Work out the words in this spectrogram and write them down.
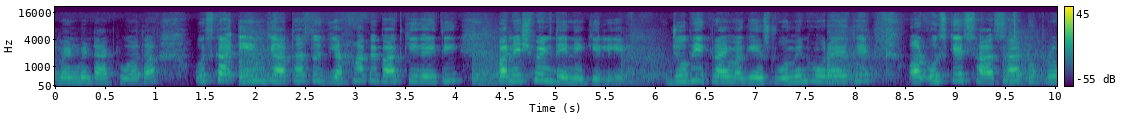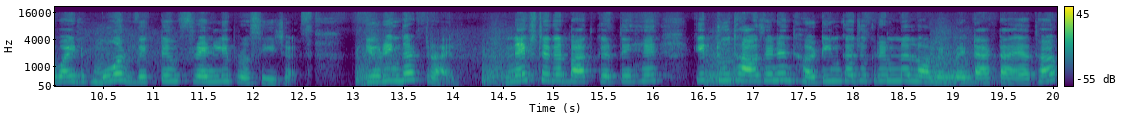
अमेंडमेंट एक्ट हुआ था, उसका एम क्या था? तो यहाँ पे बात की गई थी पनिशमेंट देने के लिए। जो भी क्राइम अगेंस्ट वुमेन हो रहे थे और उसके साथ साथ to provide more victim friendly procedure during the trial next अगर बात करते हैं कि 2013 का जो क्रिमिनल लॉ अमेंडमेंट एक्ट आया था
